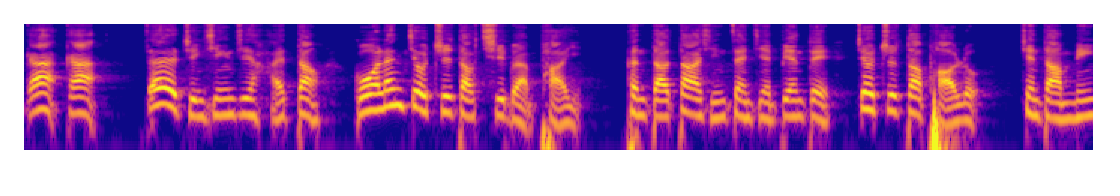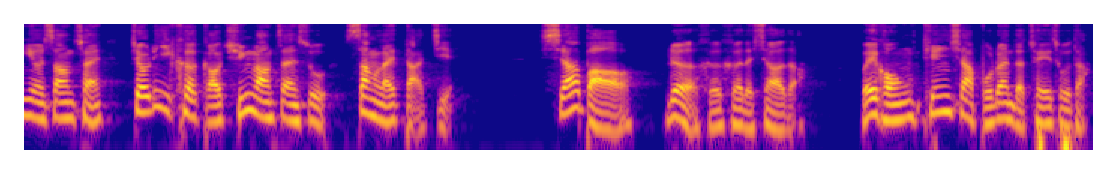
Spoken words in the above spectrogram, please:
嘎嘎，这群星际海盗果然就知道欺软怕硬，碰到大型战舰编队就知道跑路，见到民用商船就立刻搞群狼战术上来打劫。小宝。乐呵呵的笑道，唯恐天下不乱的催促道：“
